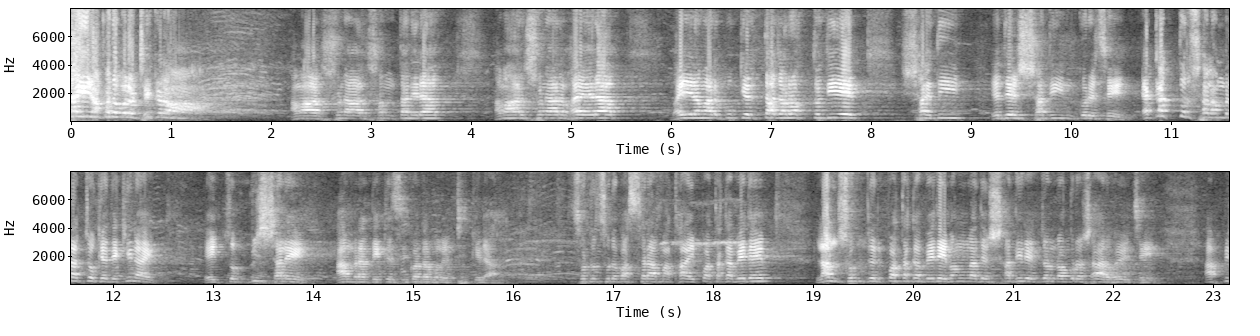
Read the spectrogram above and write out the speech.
চাই না, কথা বলে ঠিক না আমার সোনার সন্তানেরা, আমার সোনার ভাইয়েরা, ভাইয়ের আমার বুকের তাজা রক্ত দিয়ে স্বাধীন এদের স্বাধীন করেছে। একাত্তর সাল আমরা চোখে দেখি নাই। এই চব্বিশ সালে আমরা দেখেছি কথা বলে ঠিক কিনা? ছোট ছোট বাচ্চারা মাথায় পতাকা বেঁধে, লাল সবুজের পতাকা বেঁধে বাংলাদেশ স্বাধীনের জন্য অগ্রসর হয়েছে। আপনি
